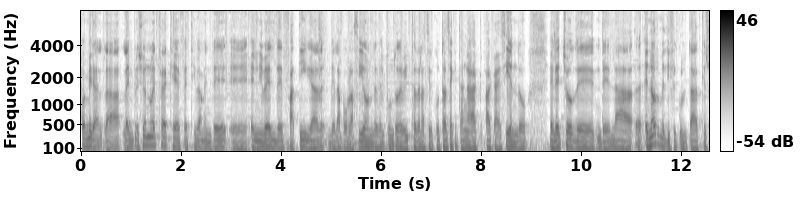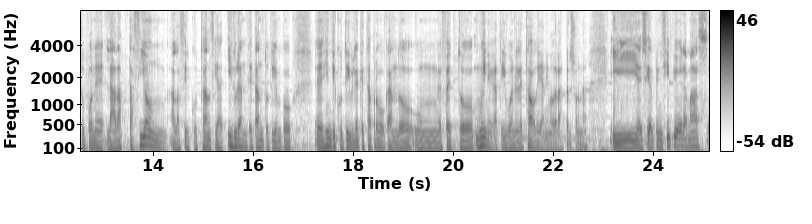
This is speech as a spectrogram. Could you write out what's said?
Pues mira, la, impresión nuestra es que efectivamente eh, el nivel de fatiga de, la población desde el punto de vista de las circunstancias que están acaeciendo, el hecho de, la eh, enorme dificultad que supone la adaptación a las circunstancias y durante tanto tiempo, es indiscutible que está provocando un efecto muy negativo en el estado de ánimo de las personas. Y eh, si al principio era más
